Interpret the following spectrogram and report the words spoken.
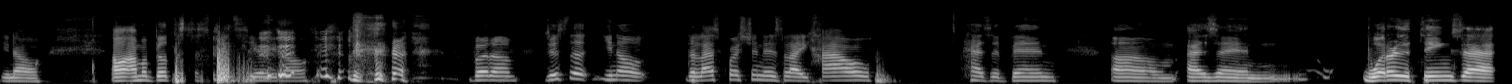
you know, uh, I'm gonna build the suspense here, you know. but um, just the you know, the last question is like, how has it been? Um, as in, what are the things that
